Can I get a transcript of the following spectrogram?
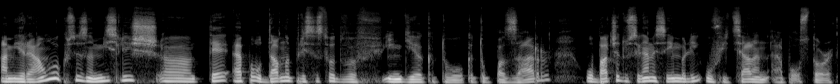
Ами реално, ако се замислиш, те Apple отдавна присъстват в Индия като, като пазар, обаче до сега не са имали официален Apple Store.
